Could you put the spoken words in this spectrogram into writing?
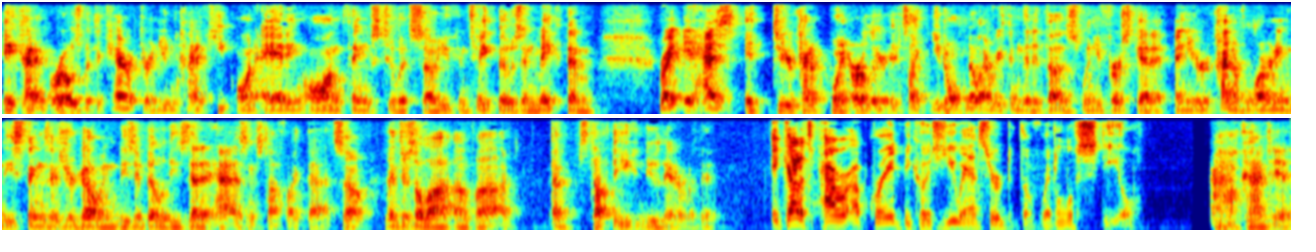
it kind of grows with the character and you can kind of keep on adding on things to it. So you can take those and make them right? It has it to your kind of point earlier. It's like you don't know everything that it does when you first get it, and you're kind of learning these things as you're going, these abilities that it has and stuff like that. So I think there's a lot of uh, stuff that you can do there with it. It got its power upgrade because you answered the riddle of steel. Oh god, yeah,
